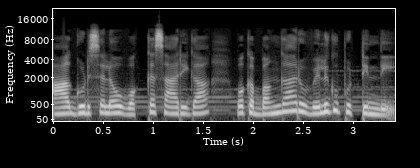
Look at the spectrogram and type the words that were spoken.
ఆ గుడిసెలో ఒక్కసారిగా ఒక బంగారు వెలుగు పుట్టింది.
